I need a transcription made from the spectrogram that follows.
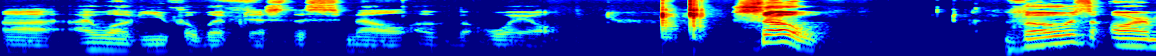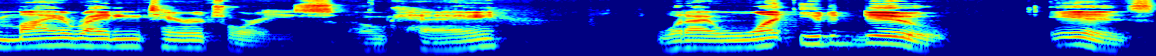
Uh, I love eucalyptus, the smell of the oil. So, those are my writing territories, okay? What I want you to do is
